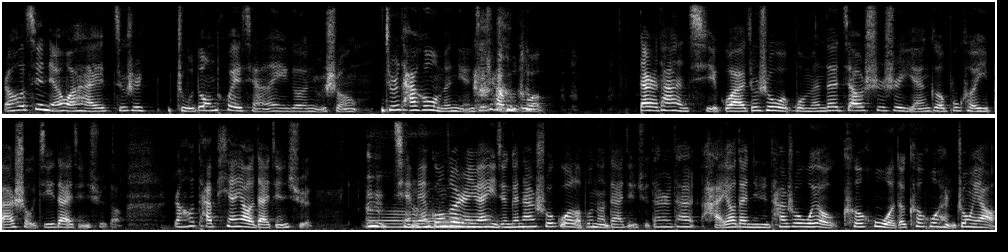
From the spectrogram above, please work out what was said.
然后去年我还就是主动退钱了一个女生，就是她和我们年纪差不多。但是她很奇怪，就是我我们的教室是严格不可以把手机带进去的，然后他偏要带进去。嗯，前面工作人员已经跟他说过了，不能带进去，但是他还要带进去。他说我有客户，我的客户很重要，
